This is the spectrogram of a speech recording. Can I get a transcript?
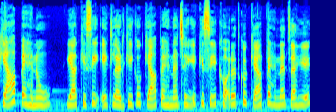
क्या पहनो? या किसी एक लड़की को क्या पहनना चाहिए, किसी एक औरत को क्या पहनना चाहिए?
